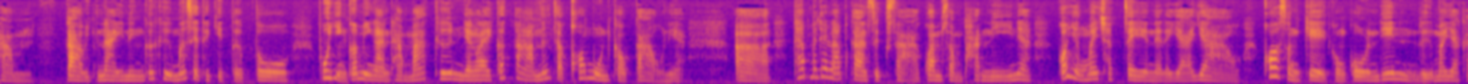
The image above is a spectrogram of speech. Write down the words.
ทำ กล่าวอีกในหนึ่งก็คือเมื่อเศรษฐกิจเติบโต ผู้หญิงก็มีงานทำมากขึ้น อย่างไรก็ตามเนื่องจากข้อมูลเก่าๆเนี่ยอ่าแทบไม่ได้รับการศึกษาความสัมพันธ์นี้เนี่ยก็ยังไม่ชัดเจนในระยะยาว ข้อสังเกตของโกลดินหรือมายาค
